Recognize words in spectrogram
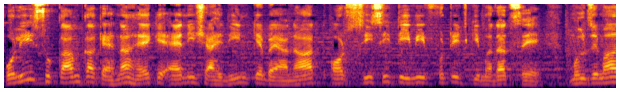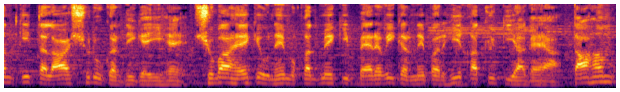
पुलिस हुकाम का कहना है कि ऐनी शाहिदीन के बयानात और सीसीटीवी फुटेज की मदद से मुलजिमान की तलाश शुरू कर दी गई है। शुबा है कि उन्हें मुकदमे की पैरवी करने पर ही कत्ल किया गया। ताहम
